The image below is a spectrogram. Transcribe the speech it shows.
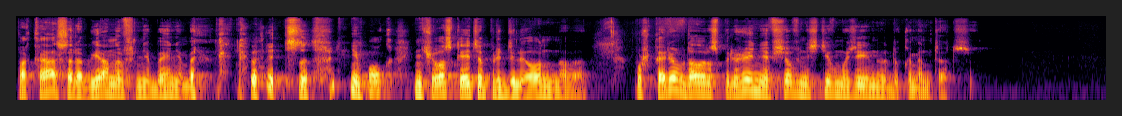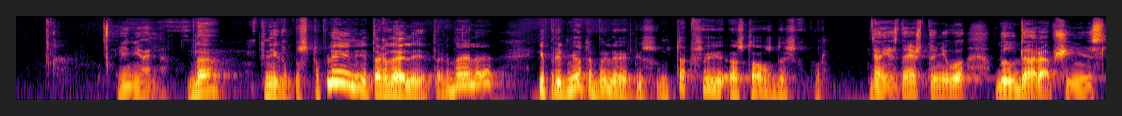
пока Соробьянов не бы, как говорится, не мог ничего сказать определенного, Пушкарев дал распоряжение все внести в музейную документацию. Гениально. Да, книга поступлений и так далее, и так далее. И предметы были описаны. Так все и осталось до сих пор. Да, я знаю, что у него был дар общения с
